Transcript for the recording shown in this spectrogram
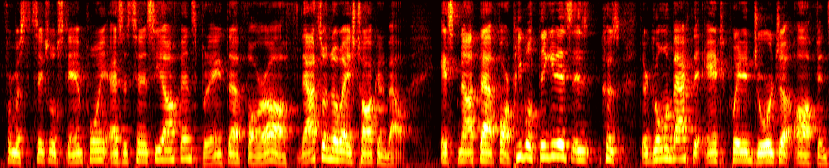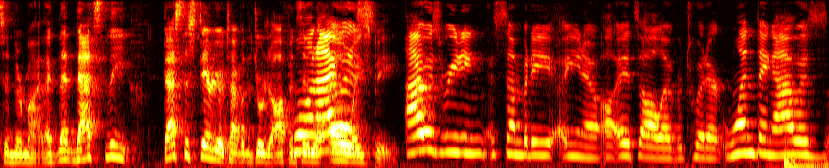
from a statistical standpoint as the Tennessee offense, but it ain't that far off. That's what nobody's talking about. It's not that far. People think it is is because they're going back to the antiquated Georgia offense in their mind. Like that that's the that's the stereotype of the Georgia offense Well, it will I always was be. I was reading somebody, you know, it's all over Twitter. One thing I was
